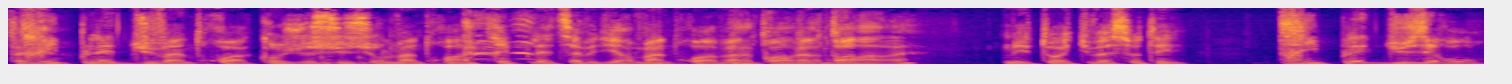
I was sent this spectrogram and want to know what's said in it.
Triplette du 23 quand je suis sur le 23. Triplette, ça veut dire 23, 23, 23. ouais. Mais toi, tu vas sauter. Triplette du zéro.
